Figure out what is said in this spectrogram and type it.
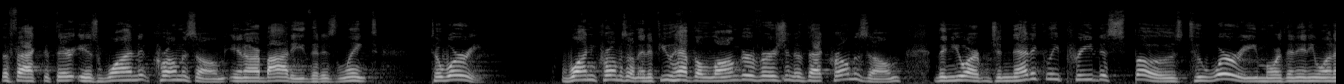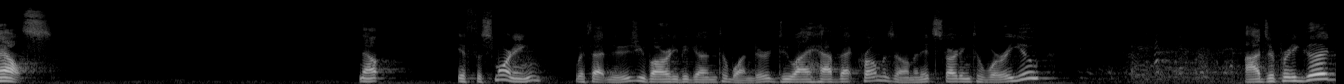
the fact that there is one chromosome in our body that is linked to worry. One chromosome. And if you have the longer version of that chromosome, then you are genetically predisposed to worry more than anyone else. Now, if this morning with that news, you've already begun to wonder do I have that chromosome? And it's starting to worry you. Odds are pretty good.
